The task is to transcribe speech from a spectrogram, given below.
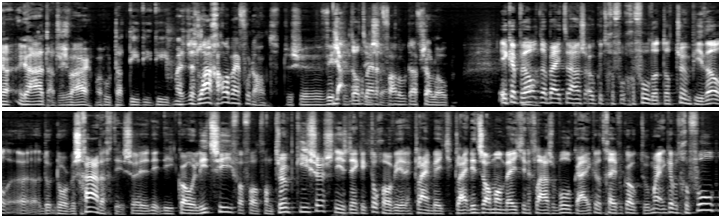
Ja, ja dat is waar. Maar goed, dat die, die, die, maar het lagen allebei voor de hand. Dus we wisten ja, dat in geval hoe het af zou lopen. Ik heb wel daarbij trouwens ook het gevoel dat, dat Trump hier wel uh, door, beschadigd is. Uh, die, die, coalitie van, van, van Trump-kiezers, die is denk ik toch wel weer een klein beetje klein. Dit is allemaal een beetje in de glazen bol kijken, dat geef ik ook toe. Maar ik heb het gevoel,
